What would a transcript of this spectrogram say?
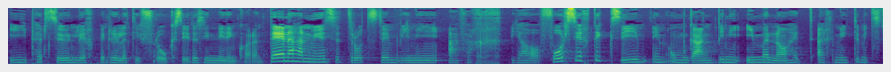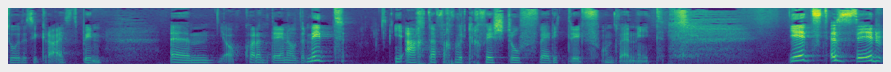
ich persönlich bin relativ froh gewesen, dass ich nicht in Quarantäne haben musste. Trotzdem bin ich einfach ja, vorsichtig gewesen im Umgang. Bin ich immer noch. Hat eigentlich nichts damit zu tun, dass ich gereist bin. Ähm, ja, Quarantäne oder nicht ich achte einfach wirklich fest darauf, wer ich treffe und wer nicht. Jetzt eine sehr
